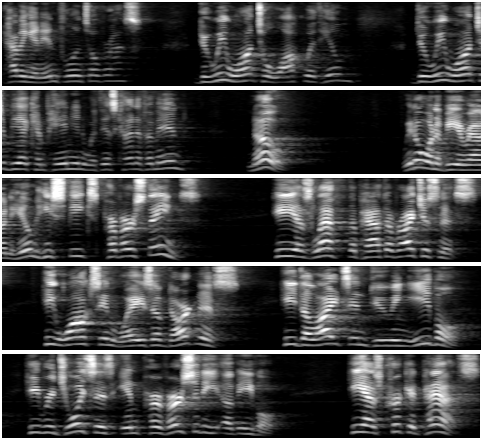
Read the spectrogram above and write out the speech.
having an influence over us? Do we want to walk with him? Do we want to be a companion with this kind of a man? No. We don't want to be around him. He speaks perverse things. He has left the path of righteousness. He walks in ways of darkness. He delights in doing evil. He rejoices in perversity of evil. He has crooked paths.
